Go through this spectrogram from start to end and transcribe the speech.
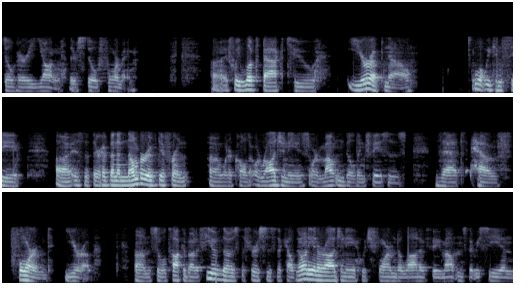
still very young. They're still forming. Uh, if we look back to Europe now, what we can see uh, is that there have been a number of different uh, what are called orogenies or mountain building phases that have formed Europe. Um, so we'll talk about a few of those. The first is the Caledonian orogeny, which formed a lot of the mountains that we see in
